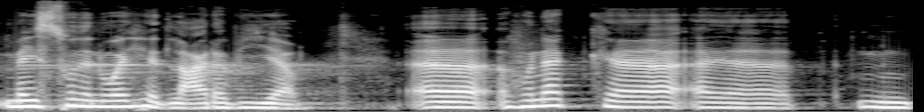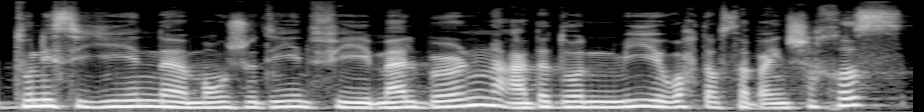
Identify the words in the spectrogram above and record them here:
ميسون الواحد العربية. آه، هناك آه، من تونسيين موجودين في ملبورن عددهم 171 شخص.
